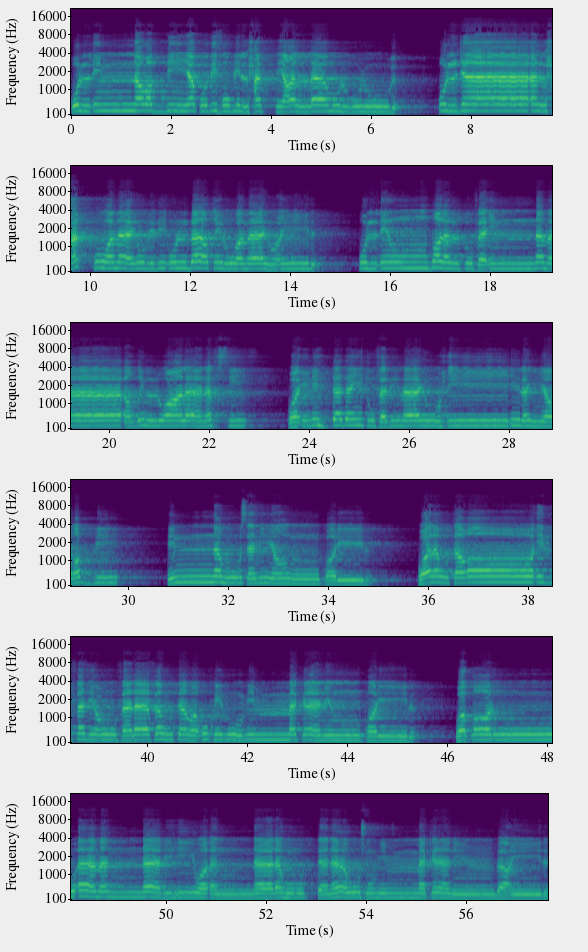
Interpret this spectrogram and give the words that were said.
قل ان ربي يقذف بالحق علام الغيوب قل جاء الحق وما يبدئ الباطل وما يعيد قل ان ضللت فانما اضل على نفسي وَإِنِ اهْتَدَيْتُ فَبِمَا يُوحِي إِلَيَّ رَبِّي إنه سميع قريب. ولو ترى إذ فزعوا فلا فوت وأخذوا من مكان قريب. وقالوا آمنا به وأنا لهم التناوش من مكان بعيد.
